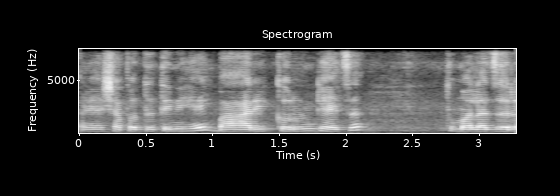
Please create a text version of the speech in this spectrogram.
आणि अशा पद्धतीने हे बारीक करून घ्यायचं. तुम्हाला जर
